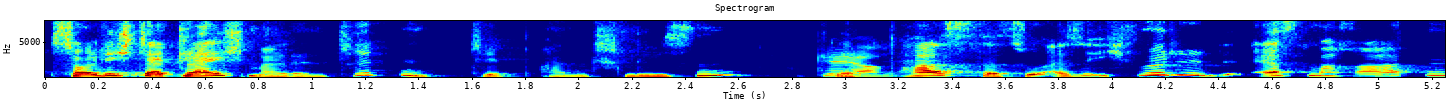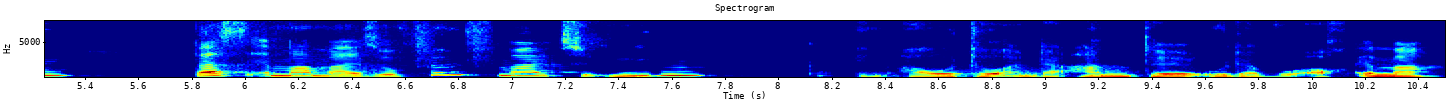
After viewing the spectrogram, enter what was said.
Soll ich da gleich mal den dritten Tipp anschließen? Gerne. Der passt dazu. Also ich würde erstmal raten, das immer mal so fünfmal zu üben, im Auto, an der Ampel oder wo auch immer,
